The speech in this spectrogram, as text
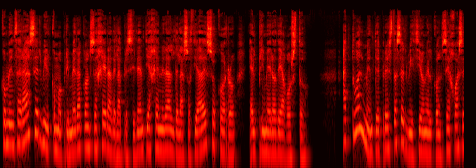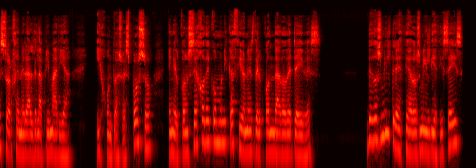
comenzará a servir como primera consejera de la Presidencia General de la Sociedad de Socorro el primero de agosto. Actualmente presta servicio en el Consejo Asesor General de la Primaria y, junto a su esposo, en el Consejo de Comunicaciones del Condado de Davis. De 2013 a 2016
